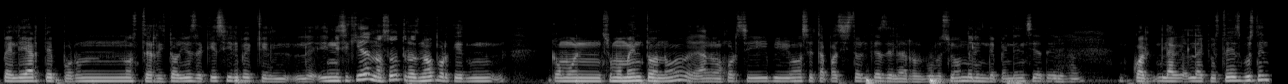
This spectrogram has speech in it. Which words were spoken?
pelearte por unos territorios? ¿De qué sirve que... Y ni siquiera nosotros, ¿no? Porque como en su momento, ¿no? A lo mejor sí vivimos etapas históricas de la revolución, de la independencia, de la, la que ustedes gusten,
